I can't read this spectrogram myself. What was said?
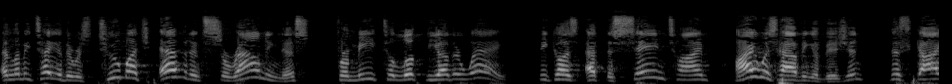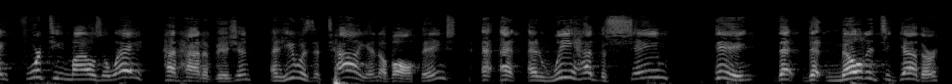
And let me tell you, there was too much evidence surrounding this for me to look the other way. Because at the same time I was having a vision, this guy 14 miles away had had a vision, and he was Italian of all things, and, and, and we had the same thing that, that melded together.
